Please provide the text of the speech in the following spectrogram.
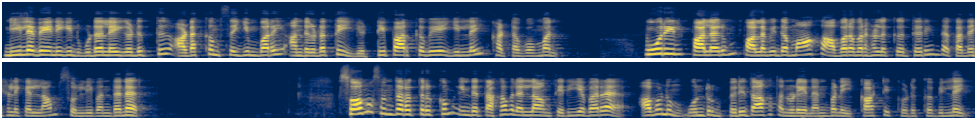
நீலவேணியின் உடலை எடுத்து அடக்கம் செய்யும் வரை அந்த இடத்தை எட்டி பார்க்கவே இல்லை கட்டபொம்மன். ஊரில் பலரும் பலவிதமாக அவரவர்களுக்கு தெரிந்த கதைகளுக்கெல்லாம் சொல்லி வந்தனர். சோமசுந்தரத்திற்கும் இந்த தகவல் எல்லாம் தெரிய வர அவனும் ஒன்றும் பெரிதாக தன்னுடைய நண்பனை காட்டிக் கொடுக்கவில்லை.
